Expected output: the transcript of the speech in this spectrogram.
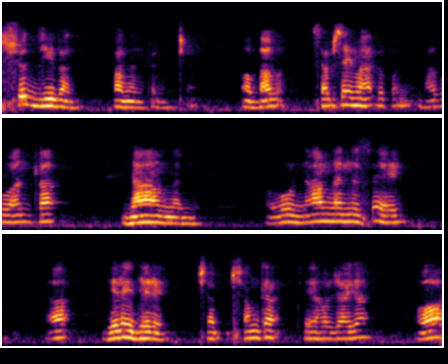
शुद्ध जीवन पालन करना चाहिए और भगवान सबसे महत्वपूर्ण भगवान का नाम लेना वो नाम लेने से धीरे धीरे सब शंका क्लियर हो जाएगा और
